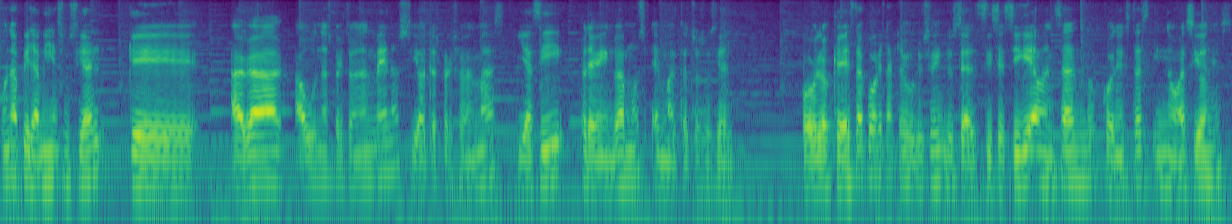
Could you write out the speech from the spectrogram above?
una pirámide social que haga a unas personas menos y a otras personas más y así prevengamos el maltrato social. Por lo que esta cuarta revolución industrial, si se sigue avanzando con estas innovaciones,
